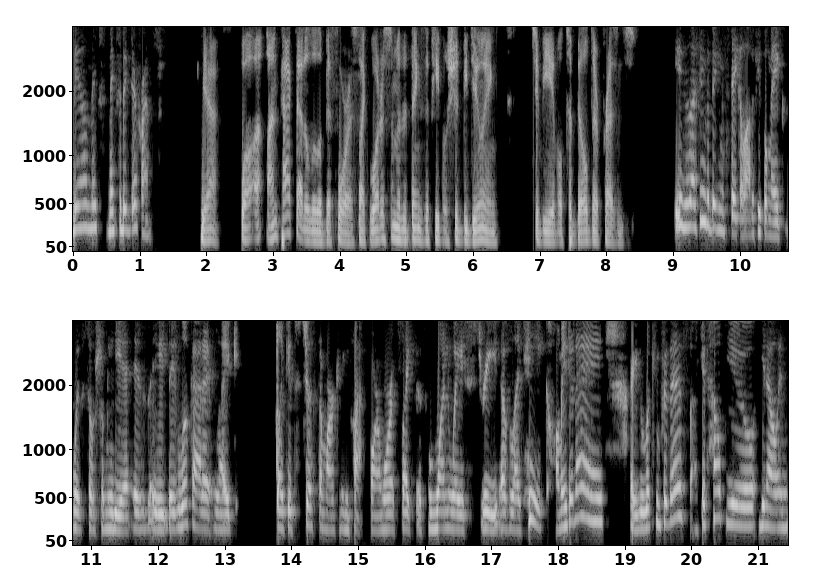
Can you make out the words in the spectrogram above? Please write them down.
you know makes makes a big difference. Yeah. Well, uh, unpack that a little bit for us. Like, what are some of the things that people should be doing to be able to build their presence? You know, I think the big mistake a lot of people make with social media is they they look at it like like it's just a marketing platform where it's like this one way street of like, hey, call me today. Are you looking for this? I could help you. You know, and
